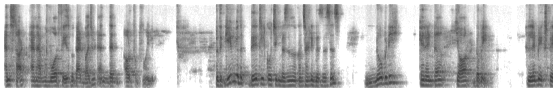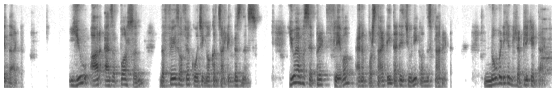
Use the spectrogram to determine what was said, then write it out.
and start and have a more facebook ad budget and then output for you. But the game with the digital coaching business or consulting businesses nobody can enter your domain. And let me explain that you are as a person the face of your coaching or consulting business you have a separate flavor and a personality that is unique on this planet. Nobody can replicate that.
